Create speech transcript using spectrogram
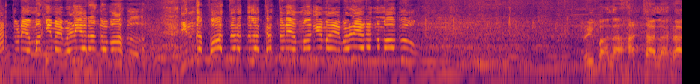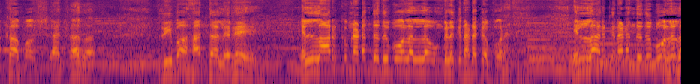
கர்த்துடைய மகிமை வெளியரங்கமாகும். இந்த பாத்திரத்துல கர்த்துடைய மகிமை ரிபாலா ஹந்தாலா ரகாபோ ஷாதாலா ரிபா ஹந்தாலரே எல்லாருக்கும் நடந்தது போலல்ல உங்களுக்கு நடக்க போறது. எல்லாருக்கும் நடந்தது போலல்ல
